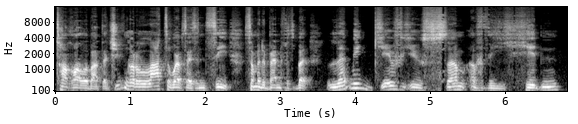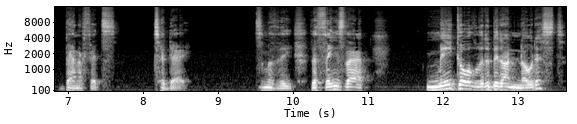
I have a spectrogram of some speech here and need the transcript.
talk all about that. You can go to lots of websites and see some of the benefits, but let me give you some of the hidden benefits today. Some of the, the things that may go a little bit unnoticed,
